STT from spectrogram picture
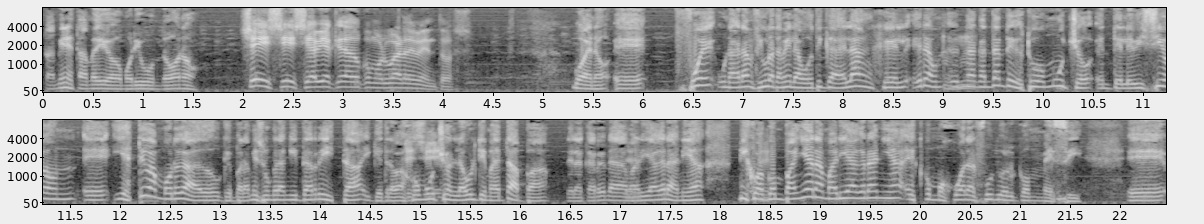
también está medio moribundo, ¿o no? Sí, sí, se había quedado como lugar de eventos. Bueno, eh, fue una gran figura también la Botica del Ángel. Era un- una cantante que estuvo mucho en televisión. eh, y Esteban Morgado, que para mí es un gran guitarrista y que trabajó Sí, sí. mucho en la última etapa de la carrera de Sí. María Graña, dijo: acompañar a María Graña es como jugar al fútbol con Messi. Eh,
